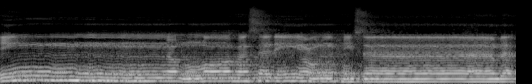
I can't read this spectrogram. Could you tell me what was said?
إن الله سريع الحساب.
